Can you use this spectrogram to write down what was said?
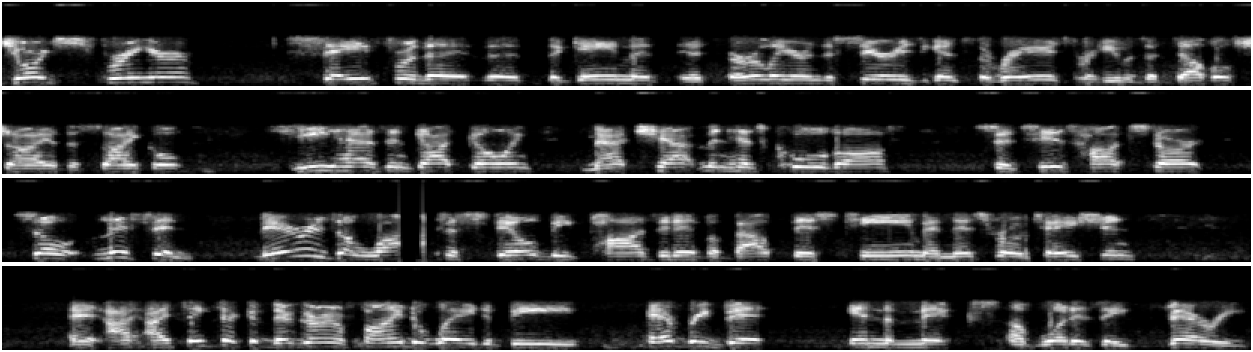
George Springer, save for the, the, the game at, at earlier in the series against the Rays where he was a double shy of the cycle. He hasn't got going. Matt Chapman has cooled off since his hot start. So listen, there is a lot to still be positive about this team and this rotation. And I, I think they're, they're going to find a way to be every bit in the mix of what is a very,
